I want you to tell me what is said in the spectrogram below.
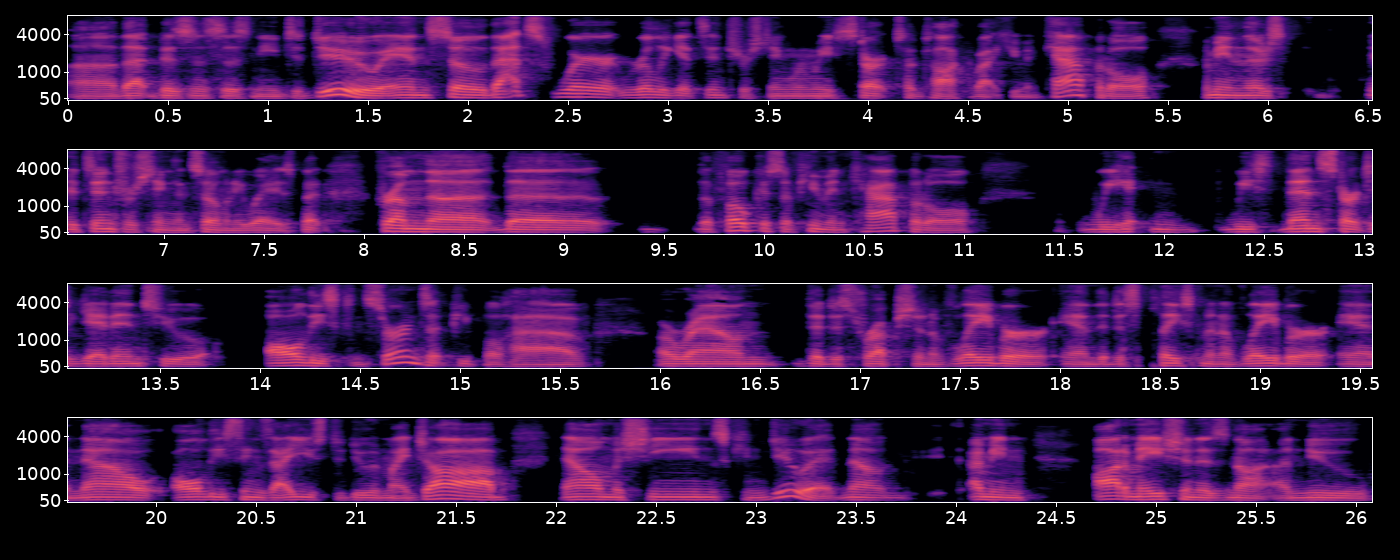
uh, that businesses need to do. And so that's where it really gets interesting when we start to talk about human capital. I mean, there's it's interesting in so many ways but from the the the focus of human capital we we then start to get into all these concerns that people have around the disruption of labor and the displacement of labor. And now all these things i used to do in my job now machines can do it. Now i mean automation is not a new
